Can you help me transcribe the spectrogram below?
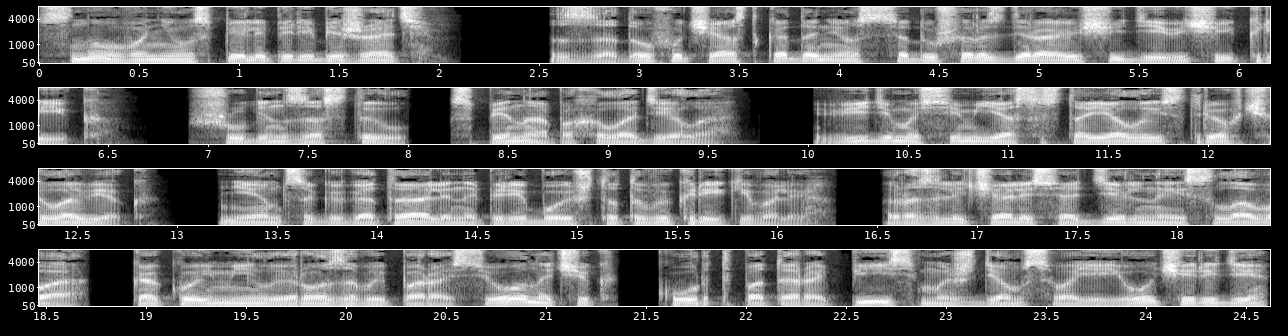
Снова не успели перебежать. С задов участка донесся душераздирающий девичий крик. Шубин застыл, спина похолодела. Видимо, семья состояла из трех человек. Немцы гоготали, наперебой что-то выкрикивали. Различались отдельные слова. «Какой милый розовый поросеночек», «Курт, поторопись, мы ждем своей очереди».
